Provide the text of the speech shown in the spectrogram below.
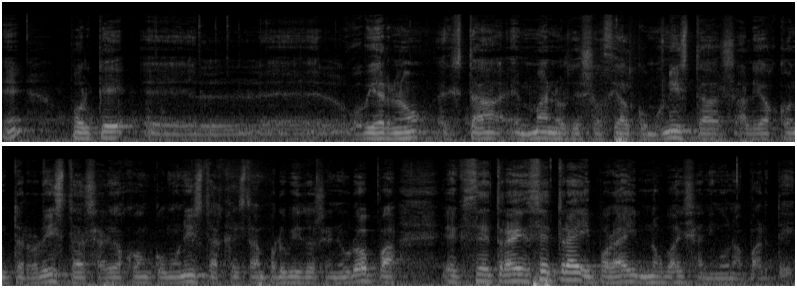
¿eh? porque el, gobierno está en manos de socialcomunistas, aliados con terroristas, aliados con comunistas que están prohibidos en Europa, etcétera, etcétera, y por ahí no vais a ninguna parte.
